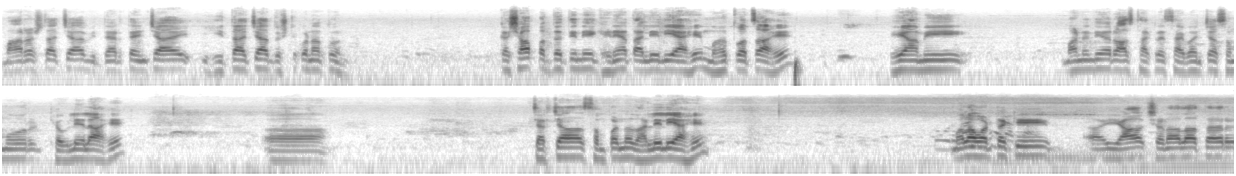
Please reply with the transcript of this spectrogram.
महाराष्ट्राच्या विद्यार्थ्यांच्या हिताच्या दृष्टिकोनातून कशा पद्धतीने घेण्यात आलेली आहे महत्त्वाचं आहे हे आम्ही माननीय राज ठाकरे साहेबांच्या समोर ठेवलेलं आहे. चर्चा संपन्न झालेली आहे. मला वाटतं की या क्षणाला तर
